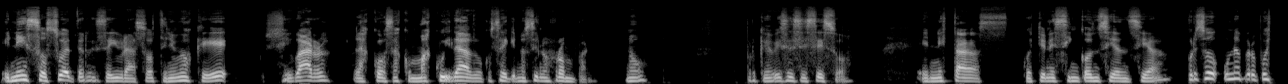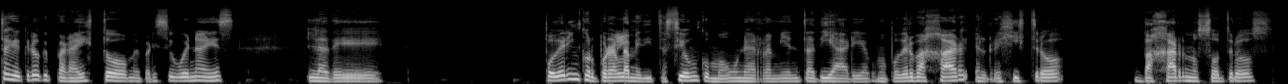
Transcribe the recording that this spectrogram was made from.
en esos suéteres de seis brazos tenemos que llevar las cosas con más cuidado, cosa de que no se nos rompan, ¿no? Porque a veces es eso, en estas cuestiones sin conciencia. Por eso una propuesta que creo que para esto me parece buena es la de poder incorporar la meditación como una herramienta diaria, como poder bajar el registro, bajar nosotros,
